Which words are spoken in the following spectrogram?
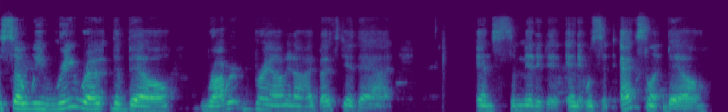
So we rewrote the bill. Robert Brown and I both did that and submitted it. And it was an excellent bill.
